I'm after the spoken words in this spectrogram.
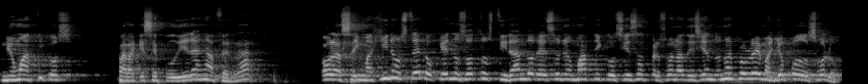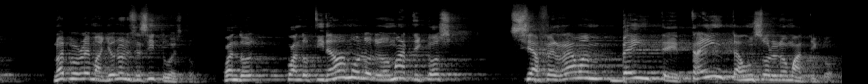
neumáticos para que se pudieran aferrar. Ahora, ¿se imagina usted lo que es nosotros tirando de esos neumáticos y esas personas diciendo, no hay problema, yo puedo solo? No hay problema, yo no necesito esto. Cuando, cuando tirábamos los neumáticos, se aferraban 20, 30 a un solo neumático,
